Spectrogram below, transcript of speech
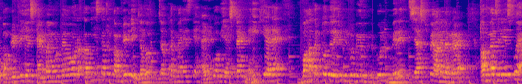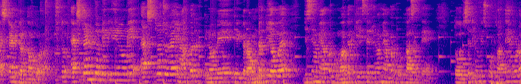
कम्प्लीटली ये स्टैंड बाय मोड पे है और अभी इसका जो कंप्लीटली जब जब तक मैंने इसके हेड को अभी एक्सटेंड नहीं किया है, वहाँ तक तो देखिए बिल्कुल बिल्कुल मेरे चेस्ट पे आने लग रहा है। अब मैं चलिए इसको एक्सटेंड करता हूँ थोड़ा। तो एक्सटेंड करने के लिए इन्होंने एक्स्ट्रा जो है, यहाँ पर इन्होंने एक राउंडर दिया हुआ है, जिसे हम यहाँ पर घुमा करके इसे जो हम यहाँ पर उठा सकते हैं। तो चलिए हम इसको उठाते हैं थोड़ा।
